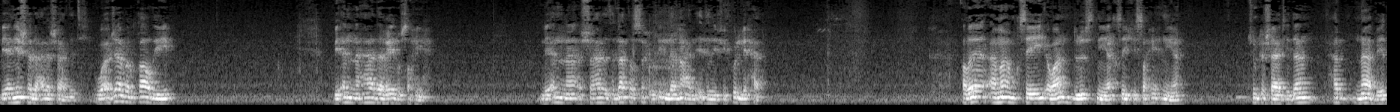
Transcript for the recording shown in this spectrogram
بأن يشهد على شهادته وأجاب القاضي بأن هذا غير صحيح. لأن الشهادة لا تصح إلا مع الإذن في كل حال. الله أمام قصي أوان درست نية قصيكي صحيح نية. چونك شاهدان هر نابت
